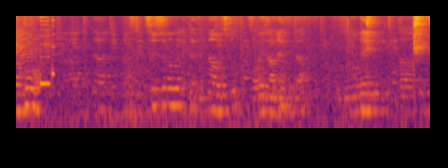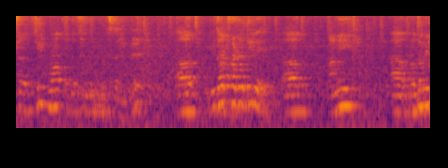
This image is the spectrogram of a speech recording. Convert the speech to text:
যখন সেশনাল একটা ঘটনা হয়েছিল সবাই জানেন এটা ইতিমধ্যে team work of the civil police without further delay আমি আহ, প্রথমে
